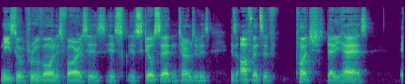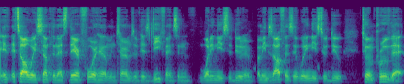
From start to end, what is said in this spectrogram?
needs to improve on as far as his his his skill set in terms of his his offensive punch that he has. It, it's always something that's there for him in terms of his defense and what he needs to do to. I mean, his offense and what he needs to do to improve that.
